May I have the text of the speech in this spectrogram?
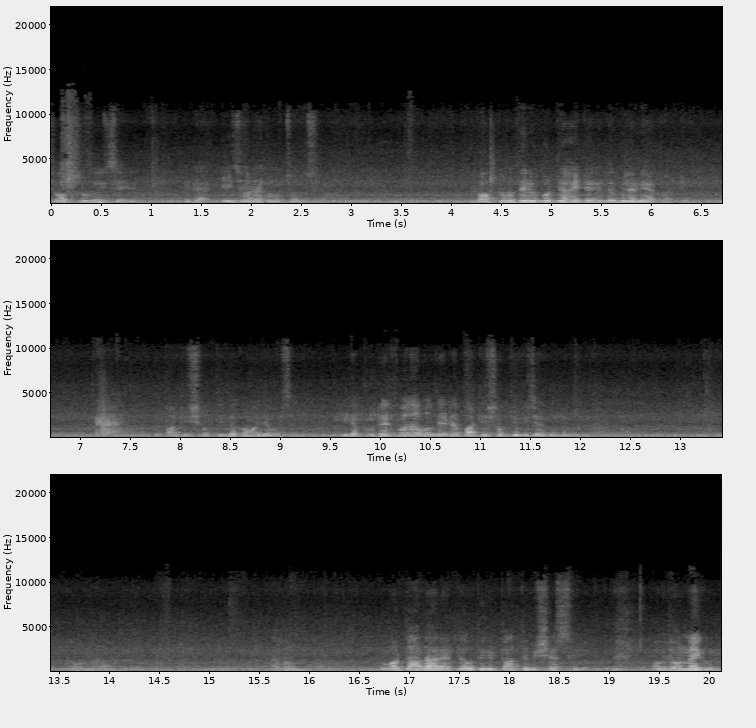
ঝড় শুরু হয়েছে এটা, এই ঝড় এখনও চলছে। রক্ত নদীর উপর দিয়ে হাইটা কিন্তু বিলেনিয়া পার্টি। পার্টির শক্তি তো কমে পারছে না এটা ভোটের ফলাফল দিয়ে এটা পার্টির শক্তি বিচার করলে না। এখন তোমার দাদার একটা অতিরিক্ত আত্মবিশ্বাস ছিল। আমি তো অন্যায় করি।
